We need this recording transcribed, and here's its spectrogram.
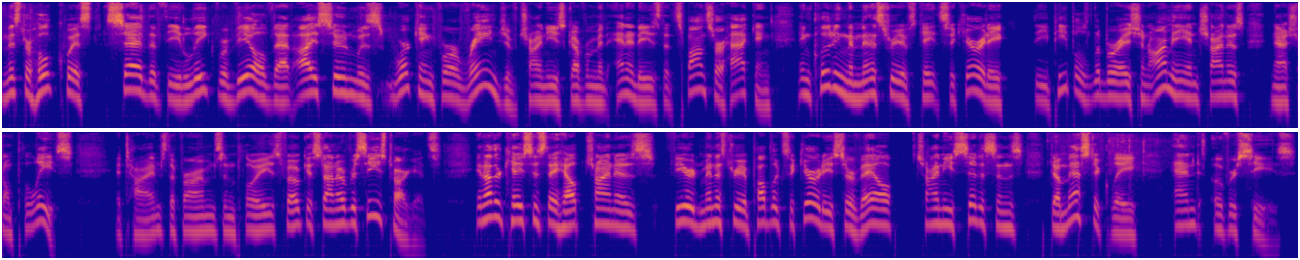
Mr. Hultquist said that the leak revealed that iSoon was working for a range of Chinese government entities that sponsor hacking, including the Ministry of State Security, the People's Liberation Army, and China's National Police. At times, the firm's employees focused on overseas targets. In other cases, they helped China's feared Ministry of Public Security surveil Chinese citizens domestically and overseas.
